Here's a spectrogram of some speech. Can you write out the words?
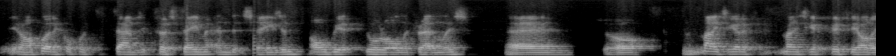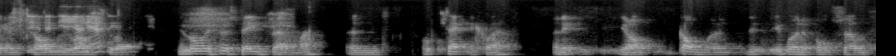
You know, I played a couple of times at first team at end of the season, albeit they were only friendlies. Um, so managed to get a managed to get fifty odd against Colne as well. Yeah, so it was only first team friendly, and technically, and it you know Colne weren't it weren't a full strength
